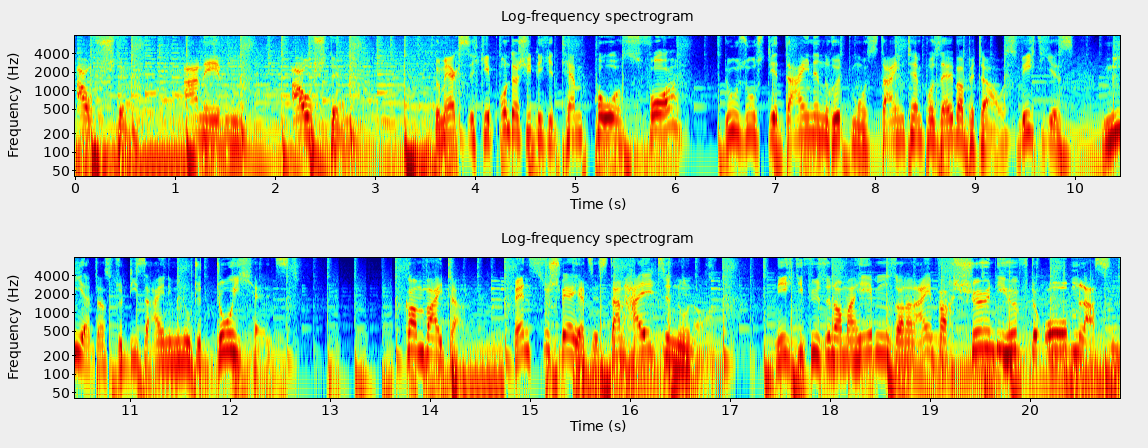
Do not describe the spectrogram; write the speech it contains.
aufstellen. Anheben, aufstellen. Du merkst, ich gebe unterschiedliche Tempos vor. Du suchst dir deinen Rhythmus, dein Tempo selber bitte aus. Wichtig ist mir, dass du diese eine Minute durchhältst. Komm weiter. Wenn es zu schwer jetzt ist, dann halte nur noch. Nicht die Füße nochmal heben, sondern einfach schön die Hüfte oben lassen.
